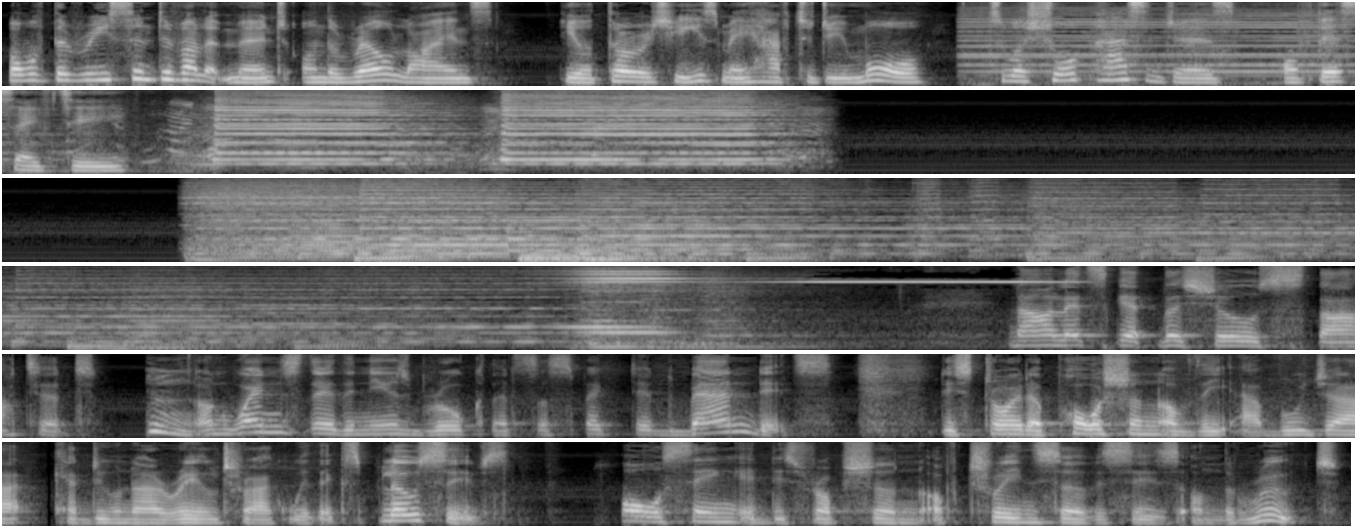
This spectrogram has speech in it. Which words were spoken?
but with the recent development on the rail lines, the authorities may have to do more to assure passengers of their safety. Now let's get the show started. On Wednesday, the news broke that suspected bandits destroyed a portion of the Abuja Kaduna rail track with explosives, forcing a disruption of train services on the route.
